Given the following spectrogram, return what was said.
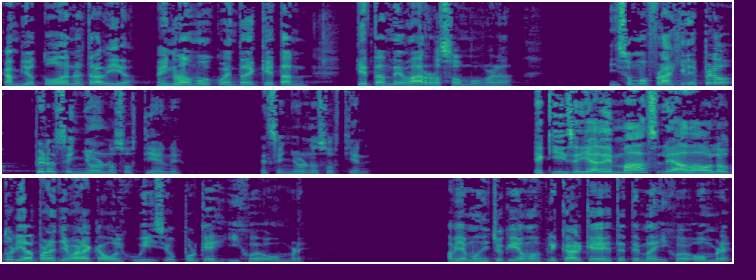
cambió toda nuestra vida. Ahí nos damos cuenta de qué tan, qué tan de barro somos, ¿verdad? Y somos frágiles, pero, pero el Señor nos sostiene el Señor nos sostiene. Y aquí dice, y además le ha dado la autoridad para llevar a cabo el juicio porque es hijo de hombre. Habíamos dicho que íbamos a explicar qué es este tema de hijo de hombre,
